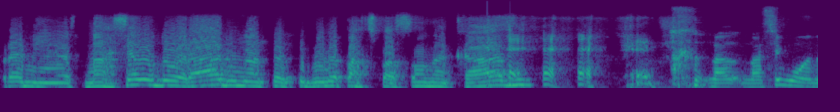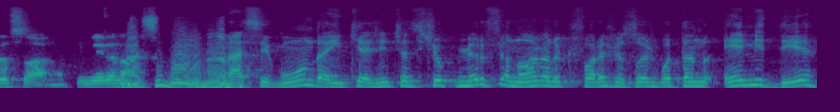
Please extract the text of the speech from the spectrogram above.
pra mim. né? Marcelo Dourado, na segunda participação na casa. Na, na segunda só, na primeira não. na segunda, né? Na segunda, em que a gente assistiu o primeiro fenômeno, que foram as pessoas botando MD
